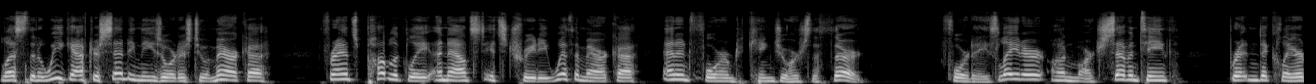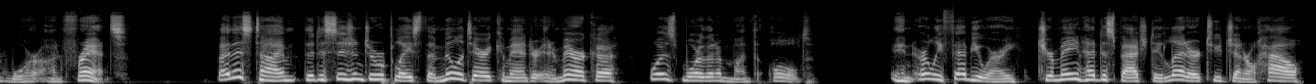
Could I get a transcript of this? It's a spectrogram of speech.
less than a week after sending these orders to America, France publicly announced its treaty with America and informed King George III. Four days later, on March 17th, Britain declared war on France. By this time, the decision to replace the military commander in America was more than a month old. In early February, Germain had dispatched a letter to General Howe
